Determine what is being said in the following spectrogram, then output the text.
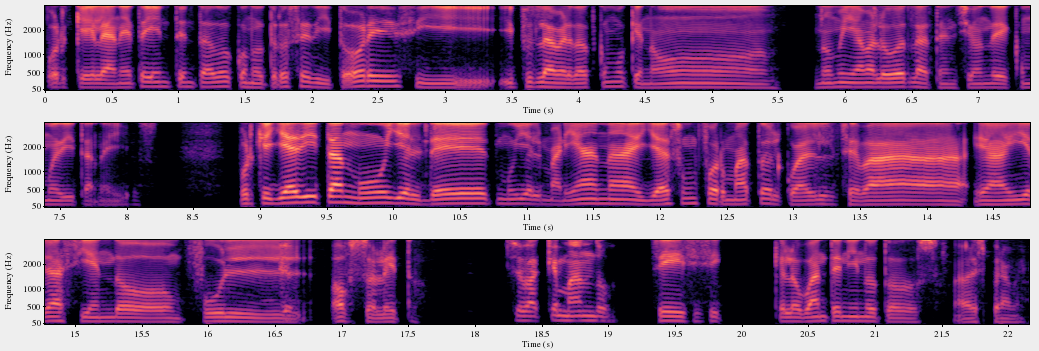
Porque la neta he intentado con otros editores y, y pues la verdad como que no, no me llama luego la atención de cómo editan ellos. Porque ya editan muy el Dead, muy el Mariana y ya es un formato el cual se va a ir haciendo full obsoleto. se va quemando. Sí, sí, sí, que lo van teniendo todos. A ver, espérame.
